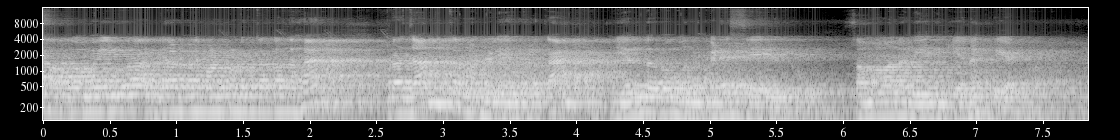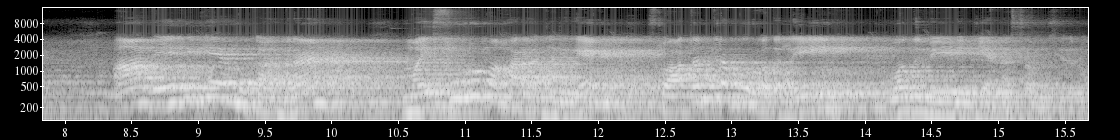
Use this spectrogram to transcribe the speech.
ಸಾವಿರದ ಒಂಬೈನೂರ ಹದಿನಾರರಲ್ಲಿ ಮಾಡಿಕೊಂಡಿರ್ತಕ್ಕಂತಹ ಪ್ರಜಾಮಿತ್ರ ಮಂಡಳಿಯ ಮೂಲಕ ಎಲ್ಲರೂ ಒಂದು ಕಡೆ ಸೇರಿದರು ಸಮಾನ ವೇದಿಕೆಯನ್ನು ಕ್ರಿಯೇಟ್ ಮಾಡಿದರು ಆ ವೇದಿಕೆಯ ಮುಖಾಂತರ ಮೈಸೂರು ಮಹಾರಾಜರಿಗೆ ಸ್ವಾತಂತ್ರ್ಯ ಪೂರ್ವದಲ್ಲಿ ಒಂದು ಬೇಡಿಕೆಯನ್ನು ಸಲ್ಲಿಸಿದರು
